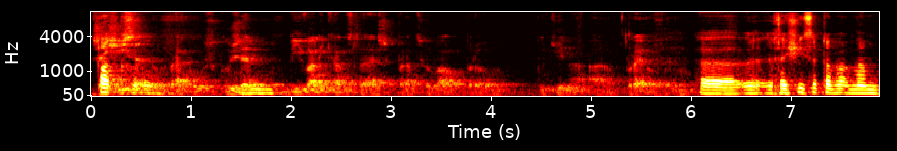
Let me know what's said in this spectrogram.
Řeší tak, se to v Rakousku, že bývalý kancléř pracoval pro Putina a pro jeho firmu? Uh, řeší se to, mám,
